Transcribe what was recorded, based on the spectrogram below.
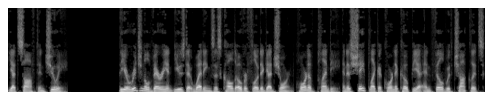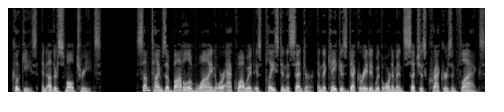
yet soft and chewy. The original variant used at weddings is called overflødighetshorn horn of plenty and is shaped like a cornucopia and filled with chocolates, cookies, and other small treats. Sometimes a bottle of wine or aquavit is placed in the center, and the cake is decorated with ornaments such as crackers and flags.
